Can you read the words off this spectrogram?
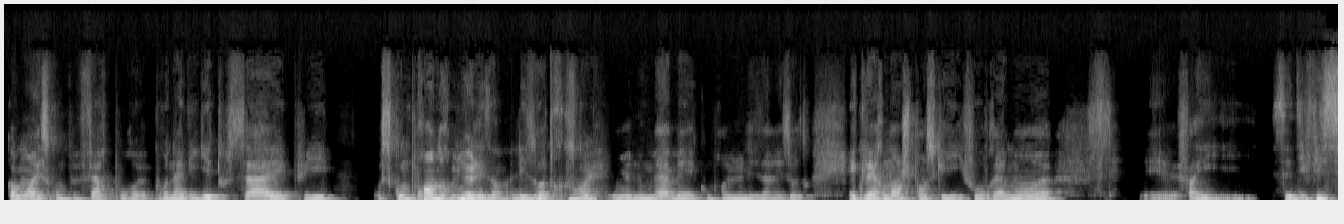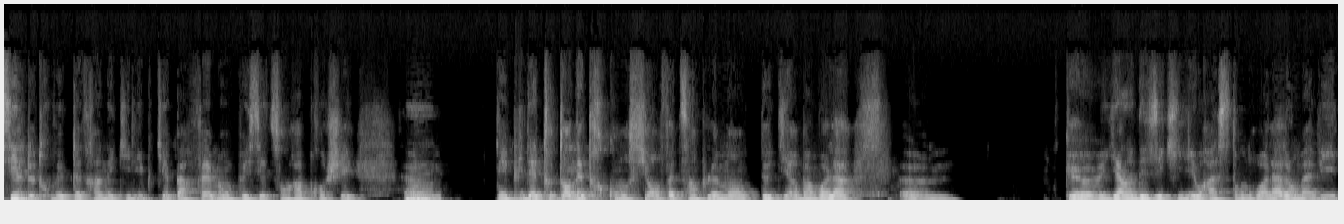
comment est-ce qu'on peut faire pour, euh, pour naviguer tout ça et puis se comprendre mieux les uns les autres, se comprendre mieux nous-mêmes et comprendre mieux les uns les autres. Et clairement, je pense qu'il faut vraiment enfin, c'est difficile de trouver peut-être un équilibre qui est parfait, mais on peut essayer de s'en rapprocher. Mm. Euh, et puis d'être, d'en être conscient, en fait, simplement de dire, ben voilà, euh, qu'il y a un déséquilibre à cet endroit-là dans ma vie.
